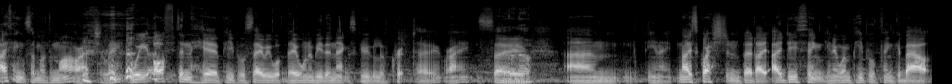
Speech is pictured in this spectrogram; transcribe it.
I think some of them are actually. we often hear people say we, they want to be the next Google of crypto, right? So, um, you know, nice question. But I, I do think, you know, when people think about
